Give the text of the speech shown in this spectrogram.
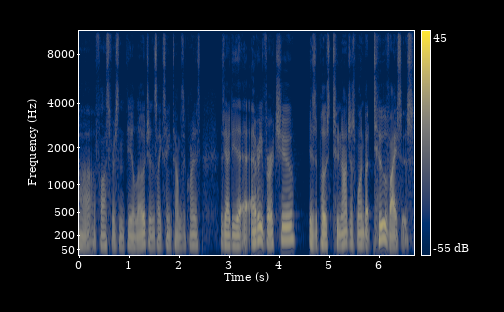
uh, philosophers and theologians like st thomas aquinas is the idea that every virtue is opposed to not just one but two vices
